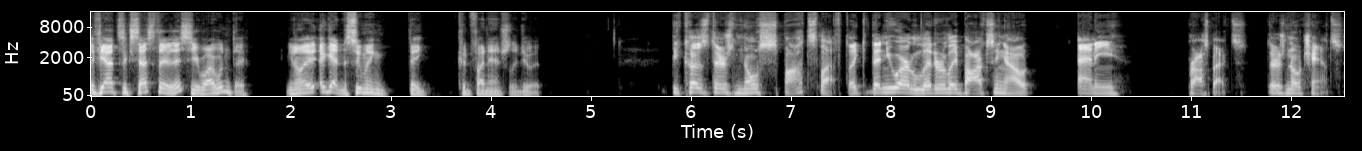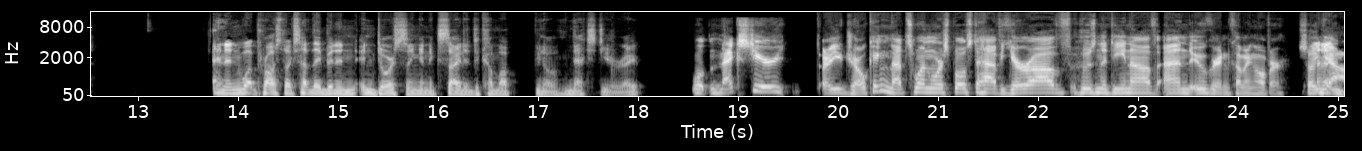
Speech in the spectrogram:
If he had success there this year, why wouldn't they? You know, again, assuming they could financially do it. Because there's no spots left. Like then you are literally boxing out any prospects. There's no chance. And then what prospects have they been in, endorsing and excited to come up, you know, next year, right? Well, next year, are you joking? That's when we're supposed to have Yurov, Khusnutdinov, and Ohgren coming over. So And yeah, then-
